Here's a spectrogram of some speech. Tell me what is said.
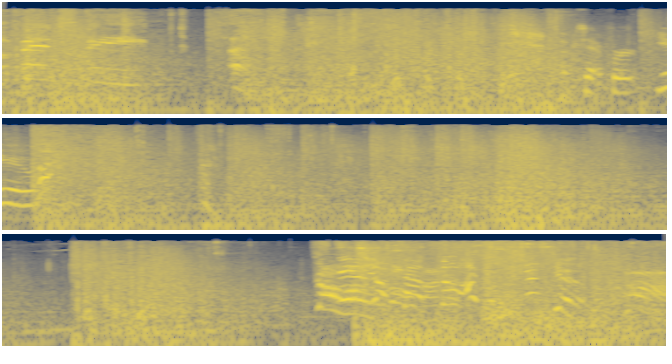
Avenge me! Except for you. Go Steal on, yourself so I can shoot you! Ah!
